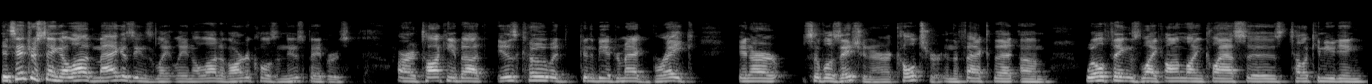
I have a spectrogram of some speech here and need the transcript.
It's interesting. A lot of magazines lately and a lot of articles and newspapers are talking about is COVID going to be a dramatic break in our civilization and our culture and the fact that um, will things like online classes, telecommuting,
